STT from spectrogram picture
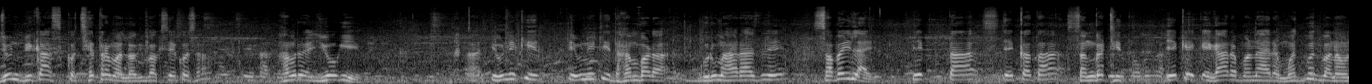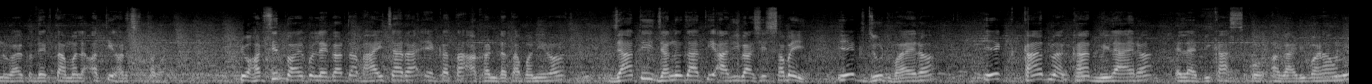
जुन विकासको क्षेत्रमा लगिबक्सेको छ हाम्रो योगी युनिटी युनिटी धामबाट गुरु महाराजले सबैलाई एकता एकता सङ्गठित एक एक एघार बनाएर मजबुत बनाउनु भएको देख्दा मलाई अति हर्षित भयो। यो हर्षित भएकोले गर्दा भाइचारा एकता अखण्डता बनिरहोस् जाति जनजाति आदिवासी सबै एकजुट भएर एक काँधमा काँध मिलाएर यसलाई विकासको अगाडि बढाउने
